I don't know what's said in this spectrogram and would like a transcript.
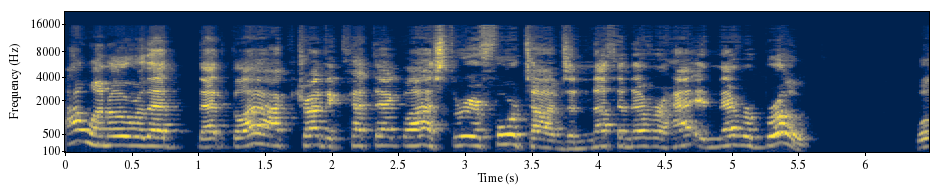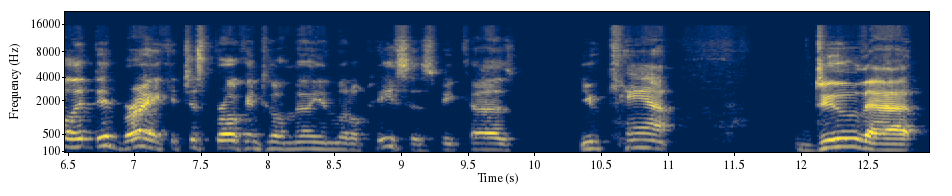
i went over that that glass i tried to cut that glass three or four times and nothing ever had it never broke. Well it did break. It just broke into a million little pieces because you can't do that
